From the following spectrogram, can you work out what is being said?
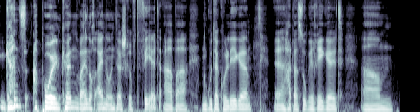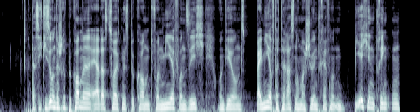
ganz abholen können, weil noch eine Unterschrift fehlt, aber ein guter Kollege äh, hat das so geregelt, ähm, dass ich diese Unterschrift bekomme, er das Zeugnis bekommt von mir, von sich und wir uns bei mir auf der Terrasse nochmal schön treffen und ein Bierchen trinken.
